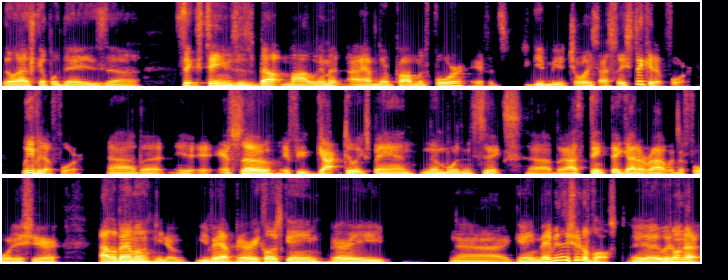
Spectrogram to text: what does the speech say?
the last couple of days. Uh, six teams is about my limit. I have no problem with four. If it's you give me a choice, I say stick it at four, leave it at four. Uh, but if so, if you got to expand, no more than six. Uh, but I think they got it right with the four this year. Alabama, you know, you have a very close game, very uh, game. Maybe they should have lost. We don't know.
